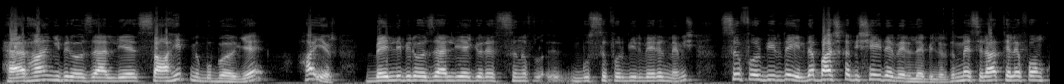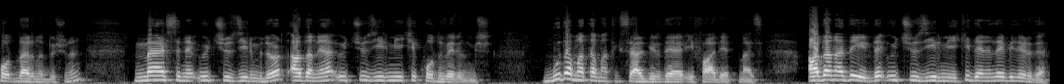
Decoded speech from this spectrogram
Herhangi bir özelliğe sahip mi bu bölge? Hayır. Belli bir özelliğe göre sınıf bu 01 verilmemiş. 01 değil de başka bir şey de verilebilirdi. Mesela telefon kodlarını düşünün. Mersin'e 324, Adana'ya 322 kodu verilmiş. Bu da matematiksel bir değer ifade etmez. Adana değil de 322 denilebilirdi.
